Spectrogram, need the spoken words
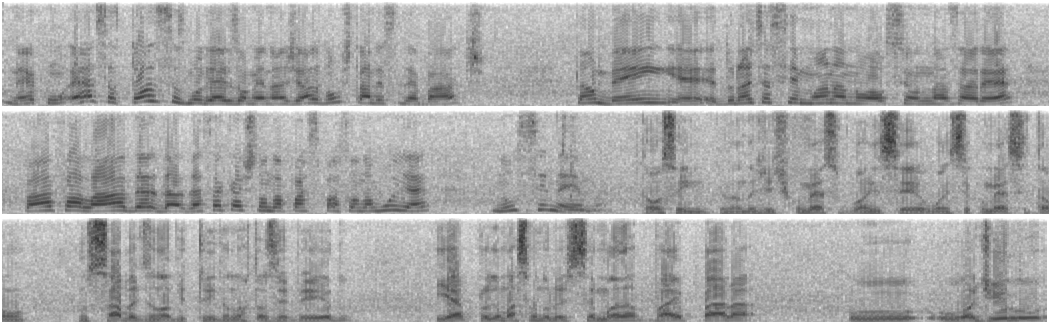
né, com essas, todas essas mulheres homenageadas, vão estar nesse debate também é, durante a semana no Alcione Nazaré para falar de, dessa questão da participação da mulher no cinema. Então assim, Fernanda, a gente começa com o ANC, o ANC começa então no sábado às 19h30 no Horto Azevedo e a programação durante a semana vai para o, o Odilo,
